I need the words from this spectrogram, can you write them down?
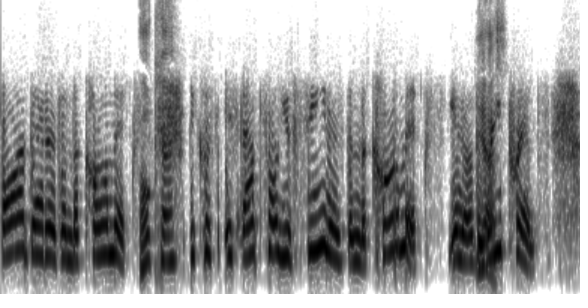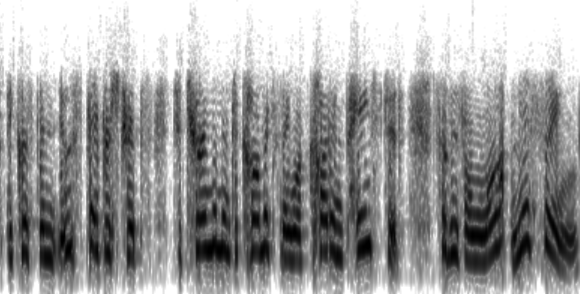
far better than the comics. Okay. Because if that's all you've seen is then the comics, you know, the Yes. reprints. Because the newspaper strips, to turn them into comics, they were cut and pasted. So there's a lot missing.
